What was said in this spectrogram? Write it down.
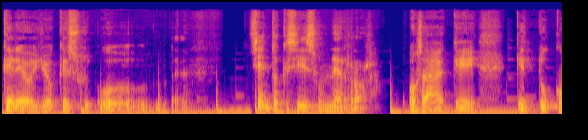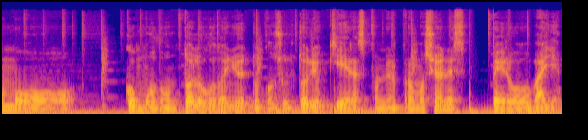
Creo yo que es... Siento que sí es un error. O sea, que, que tú como, como odontólogo dueño de tu consultorio quieras poner promociones, pero vaya,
